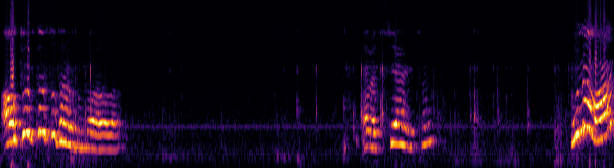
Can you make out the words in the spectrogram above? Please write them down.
Altı orta tutardım bu arada. Evet siyah item. Bu ne lan?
